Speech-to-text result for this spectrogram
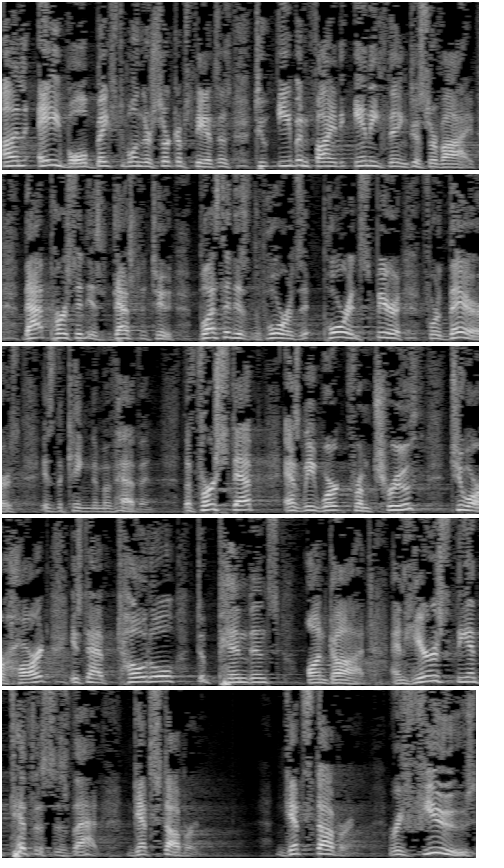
unable based upon their circumstances to even find anything to survive. That person is destitute. Blessed is the poor, poor in spirit for theirs is the kingdom of heaven. The first step as we work from truth to our heart is to have total dependence on God. And here's the antithesis of that. Get stubborn. Get stubborn. Refuse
